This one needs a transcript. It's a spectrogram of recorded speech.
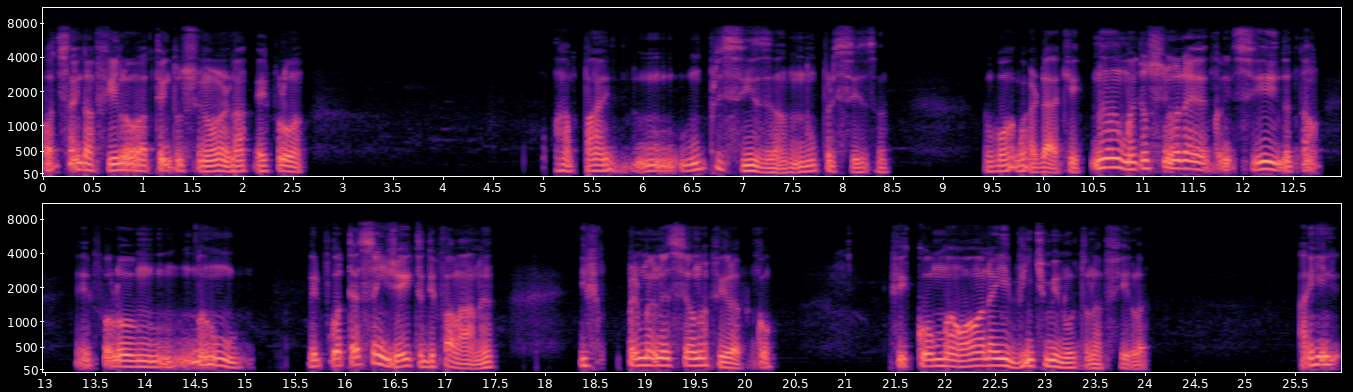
pode sair da fila, eu atendo o senhor lá. Ele falou, rapaz, não precisa, não precisa. Eu vou aguardar aqui. Não, mas o senhor é conhecido e tal. Ele falou, não. Ele ficou até sem jeito de falar, né? E permaneceu na fila. Ficou ficou uma hora e vinte minutos na fila. Aí,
